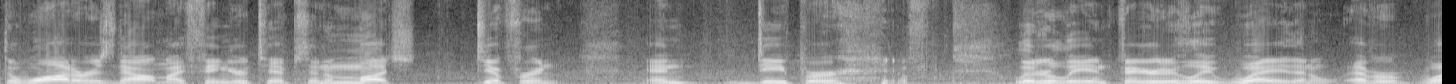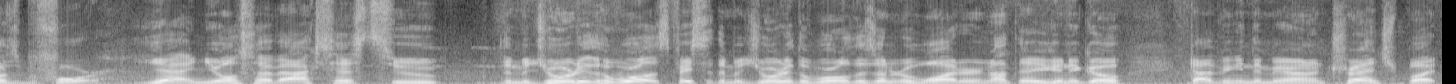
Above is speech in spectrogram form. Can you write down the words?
the water is now at my fingertips in a much different and deeper, you know, literally and figuratively way than it ever was before. Yeah, and you also have access to the majority of the world. Let's face it, the majority of the world is underwater. Not that you're going to go diving in the Mariana Trench, but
